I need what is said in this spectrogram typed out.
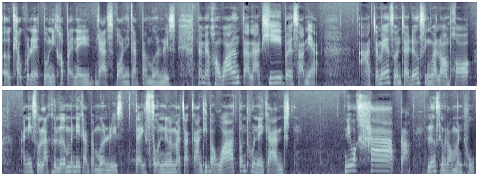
เอ่อ calculate ตัวนี้เข้าไปใน dashboard ในการประเมิน risk นั่นหมายความว่าตั้งแต่แรกที่บริษัทเนี่ยอาจจะไม่ได้สนใจเรื่องสิ่งแวดล้อมเพราะอันนี้ส่วนแรกคือเริ่มไม่ได้การประเมิน risk แต่อีกส่วนหนึ่งมันมาจากการที่บอกว่าต้นทุนในการเรียกว่าค่าปรับเรื่องสิ่งแวดล้อมมันถูก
